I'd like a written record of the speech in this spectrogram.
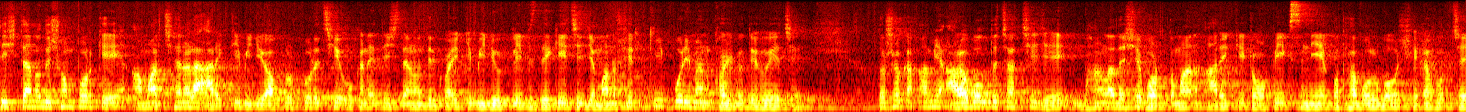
তিস্তা নদী সম্পর্কে আমার চ্যানেলে আরেকটি ভিডিও আপলোড করেছি। ওখানে তিস্তা নদীর কয়েকটি ভিডিও ক্লিপস দেখিয়েছি যে মানুষের কি পরিমাণ ক্ষয়ক্ষতি হয়েছে। দর্শক, আমি আরও বলতে চাচ্ছি যে বাংলাদেশে বর্তমান আরেকটি টপিকস নিয়ে কথা বলব। সেটা হচ্ছে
